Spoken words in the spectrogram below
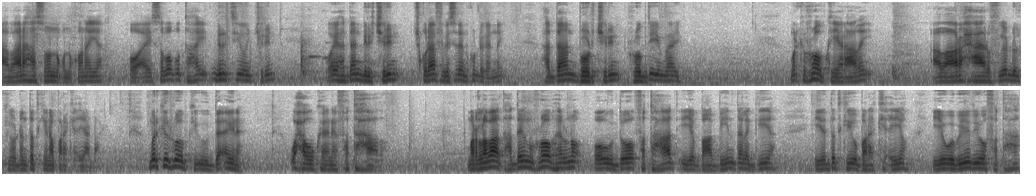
Abaaraha soo noqnoqonaya oo ay sabab u tahay dhirtii oon jirin waayo haddaan dhir jirin juqraafiga sidaynu ku dhigannay haddaan boodh jirin roob maayo. Markii roobka yaraaday abaaro xaalufiyo dhulkii oo dhan dadkiina barakiciyaa dhacay markii roobkii uu da'ayna waxa uu keenay fatahaado. Mar labaad haddaynu roob helno oo uu doo fatahaad iyo baabiin dalagiya iyo dadkii uu barakiciyo iyo webiyadii oo fataha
